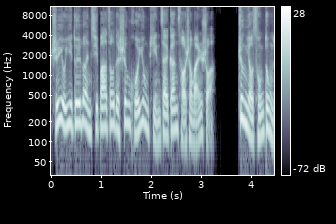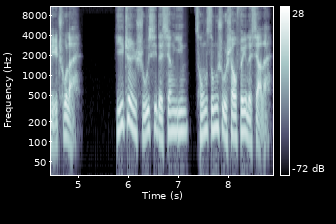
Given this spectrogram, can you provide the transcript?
只有一堆乱七八糟的生活用品在干草上玩耍。正要从洞里出来，一阵熟悉的乡音从松树梢飞了下来，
